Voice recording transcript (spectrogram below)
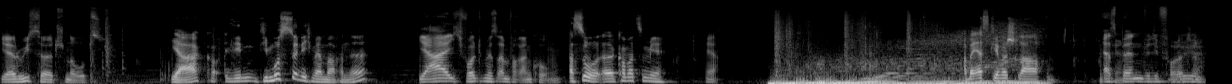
Ja, Research Notes. Ja, komm, die, die musst du nicht mehr machen, ne? Ja, ich wollte mir das einfach angucken. Achso, äh, komm mal zu mir. Ja. Aber erst gehen wir schlafen. Erst Okay. beenden wir die Folge.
